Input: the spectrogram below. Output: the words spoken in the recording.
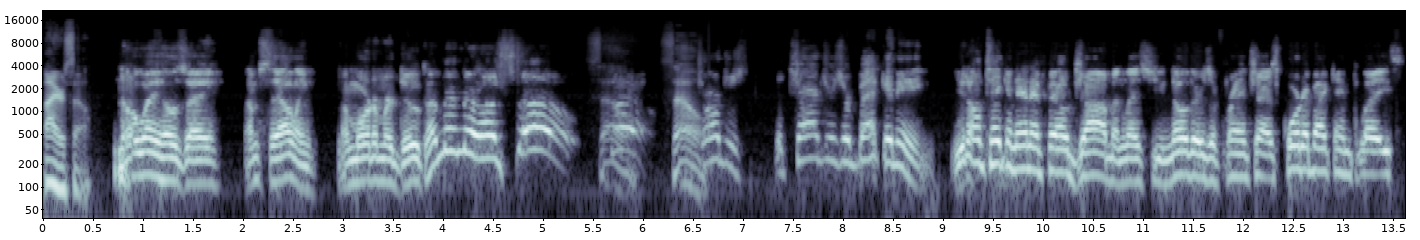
Buy or sell? No way, Jose. I'm selling. I'm Mortimer Duke. I'm in there. I sell. Sell. Sell. Chargers. The Chargers are beckoning. You don't take an NFL job unless you know there's a franchise quarterback in place.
